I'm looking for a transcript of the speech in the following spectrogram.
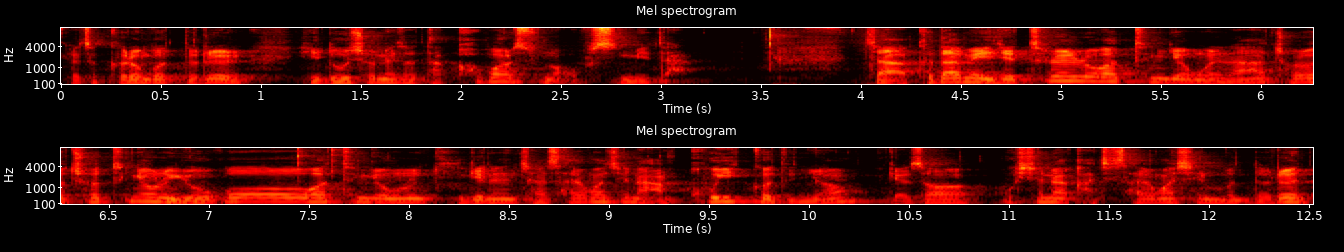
그래서 그런 것들을 이 노션에서 다 커버할 수는 없습니다 자, 그 다음에 이제 트렐로 같은 경우에나 저, 저 같은 경우는 요거 같은 경우는 두 개는 잘 사용하지는 않고 있거든요. 그래서 혹시나 같이 사용하시는 분들은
